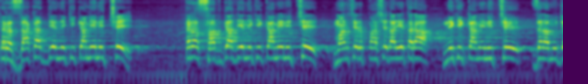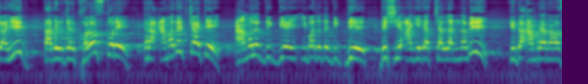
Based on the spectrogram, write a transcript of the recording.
তারা জাকাত দিয়ে নেকি কামিয়ে নিচ্ছে। তারা সাদগা দিয়ে নেকি কামিয়ে নিচ্ছে। মানুষের পাশে দাঁড়িয়ে তারা নেকি কামিয়ে নিচ্ছে। যারা মুজাহিদ, তাদের পেছনে খরচ করে তারা আমাদের চাইতে আমলের দিক দিয়ে, ইবাদতের দিক দিয়ে বেশি আগিয়ে যাচ্ছে আল্লাহ নবী। কিন্তু আমরা নামাজ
